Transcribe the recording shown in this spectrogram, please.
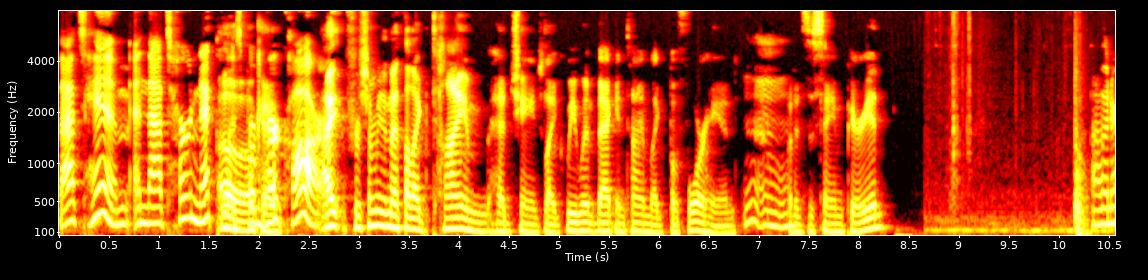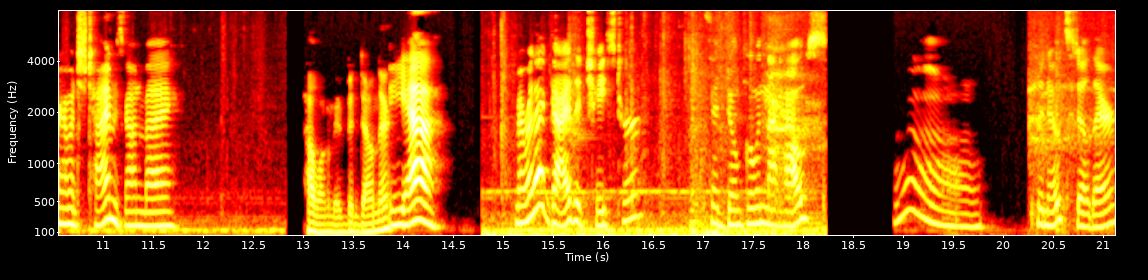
That's him, and that's her necklace Oh, from her car. I for some reason I thought like time had changed, like we went back in time like beforehand, Mm-mm. but it's the same period. I wonder how much time has gone by. How long they've been down there? Yeah. Remember that guy that chased her? Said, don't go in the house? Oh. The note's still there.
